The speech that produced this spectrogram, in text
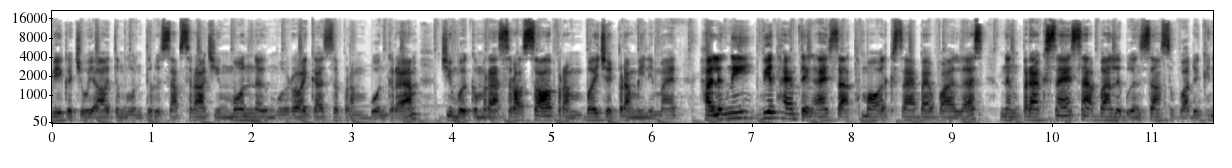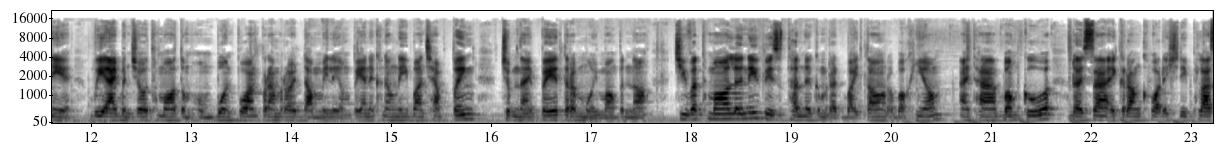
វាក៏ជួយឲ្យទម្ងន់ទូរស័ព្ទស្រាលជាងមុននៅ199ក្រាមជាមួយកម្រាស់ស្រកសល់8.5មីលីម៉ែត្រហើយលើកនេះវាថែមទាំងអាចសាកថ្មឥតខ្សែបែប wireless និងប្រើខ្សែសាកបានល្បឿន30វ៉ាត់ដូចគ្នាវាអាចបញ្ចូលថ្មទំហំ4510មីលីអាំពែនៅក្នុងនេះបានឆាប់ពេញចំណាយពេលត្រឹម1ម៉ោងប៉ុណ្ណោះជីវិតថ្មលើនេះវាស្ថិតនៅកម្រិតបៃតងរបស់ខ្ញុំអាចថាបងគួរដោយសារអេក្រង់ Quad HD Plus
